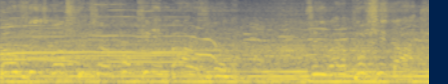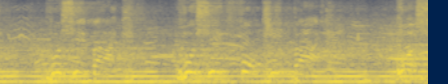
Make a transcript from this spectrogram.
both these monsters are a fucking embarrassment. So you better push it back. Push it back. Push it fucking back. Push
